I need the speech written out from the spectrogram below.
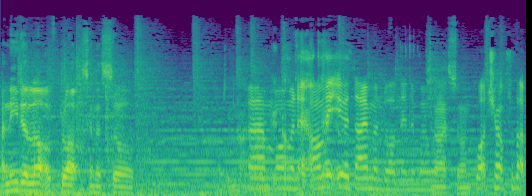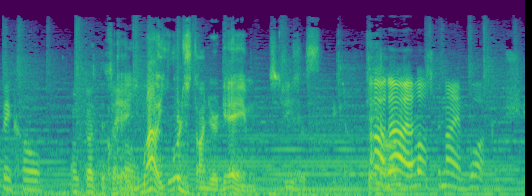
I need a lot of blocks and a sword. Um, one minute. I'll make you a diamond one in a moment. Nice one. Watch out for that big hole. Oh god, there's Okay, a hole. wow, you were just on your game. Jesus. Oh no, I lost an iron block. Oh shit.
